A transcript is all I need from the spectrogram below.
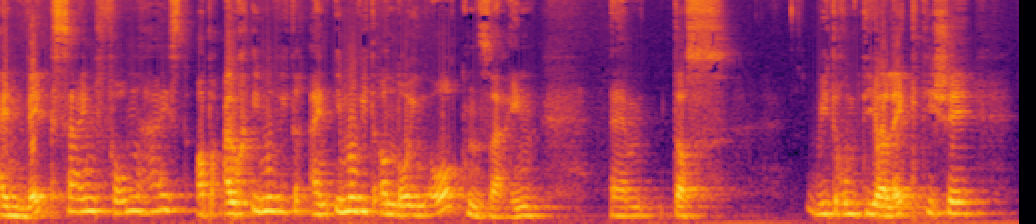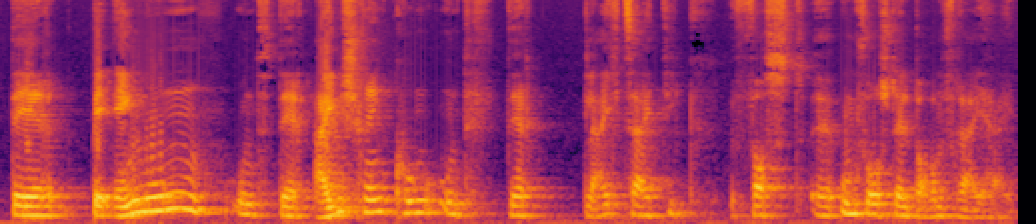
ein Wegsein von heißt, aber auch immer wieder ein immer wieder an neuen Orten sein, ähm, das wiederum dialektische der Beengung und der Einschränkung und der gleichzeitig fast äh, unvorstellbaren Freiheit.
